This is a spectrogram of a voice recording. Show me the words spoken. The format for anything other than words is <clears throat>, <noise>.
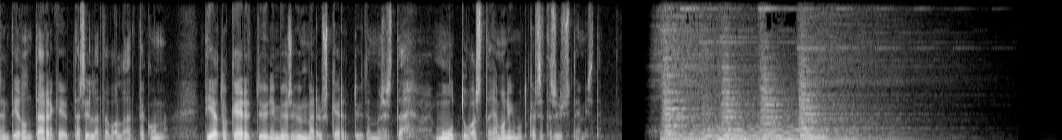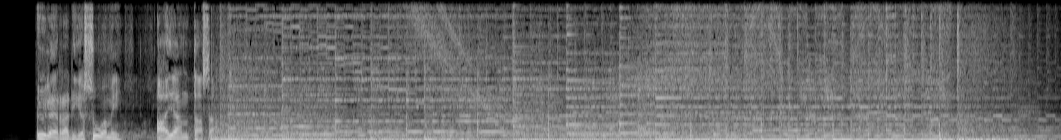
sen tiedon tärkeyttä sillä tavalla, että kun tieto kertyy, niin myös ymmärrys kertyy tämmöisestä muuttuvasta ja monimutkaisesta systeemistä. Yle Radio Suomi, ajan tasa.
